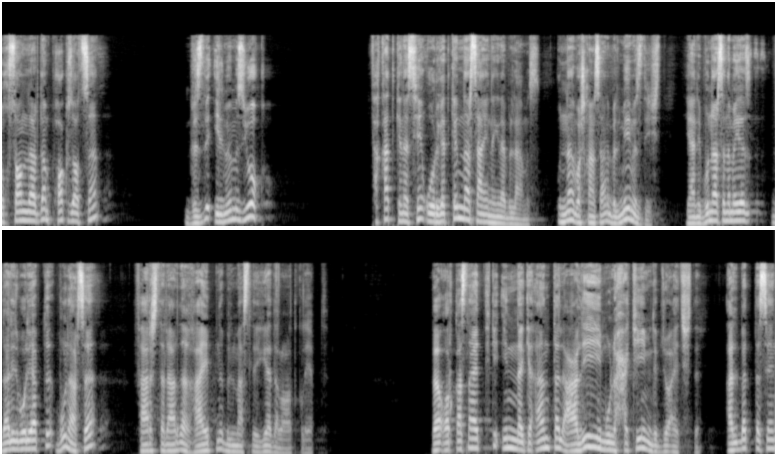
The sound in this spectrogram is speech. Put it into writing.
nuqsonlardan pok zotsan bizni ilmimiz yo'q. Faqatgina sen o'rgatgan narsanigina bilamiz. Undan boshqa narsani bilmaymiz deyishdi. Ya'ni bu narsa nimaga dalil bo'lyapti? Bu narsa farishtalarni g'aybni bilmasligiga dalolat qilyapti. Va orqasidan aytdiki innaka antal alimul hakim deb aytishdi. Albatta sen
